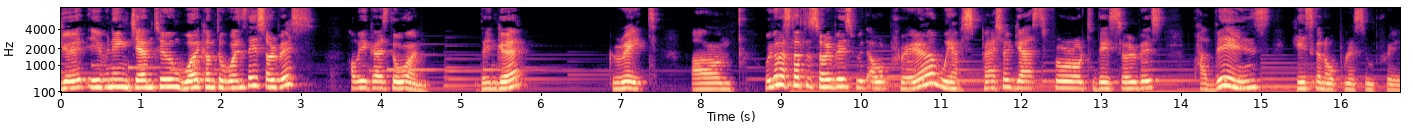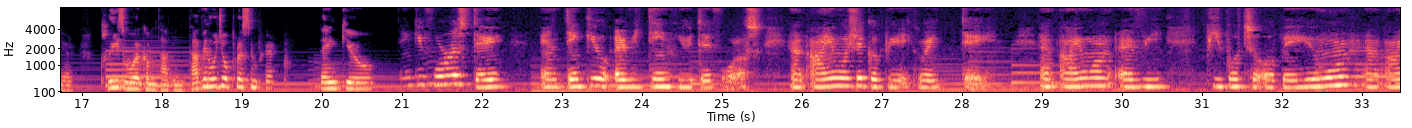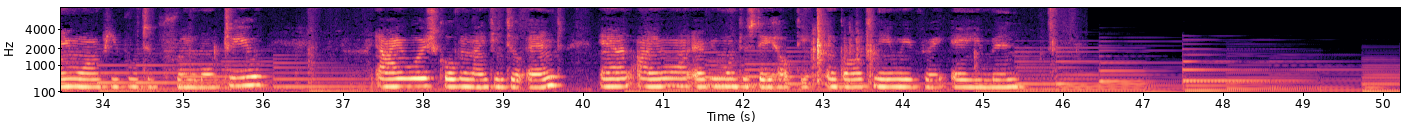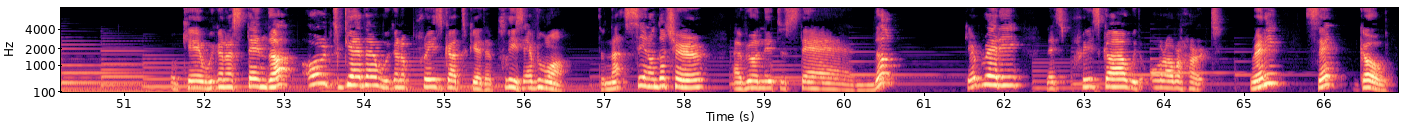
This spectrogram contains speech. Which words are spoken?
Good evening, 2. Welcome to Wednesday service. How are you guys doing? Doing good? Great. Um, we're gonna start the service with our prayer. We have special guest for today's service, Tavins. He's gonna open us in prayer. Please welcome Tavin. Tavin, would you open us in prayer? Thank you. Thank you for this day, and thank you everything you did for us. And I wish it could be a great day. And I want every people to obey you more, and I want people to pray more to you. I wish COVID 19 to end, and I want everyone to stay healthy. In God's name we pray. Amen. Okay, we're gonna stand up all together. We're gonna praise God together. Please, everyone, do not sit on the chair. Everyone need to stand up. Get ready. Let's praise God with all our heart. Ready, set, go.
